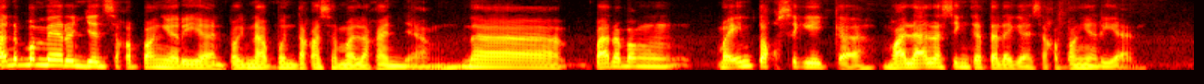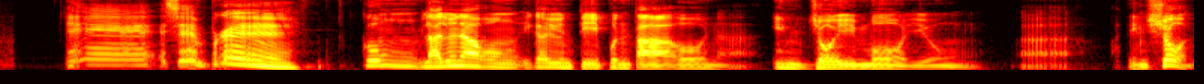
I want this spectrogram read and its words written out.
ano ba meron diyan sa kapangyarihan pag napunta ka sa Malacanang na para bang ma-intoxicate ka, malalasing ka talaga sa kapangyarihan? Eh, siyempre, kung lalo na kung ikaw yung tipong tao na enjoy mo yung uh, atensyon,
